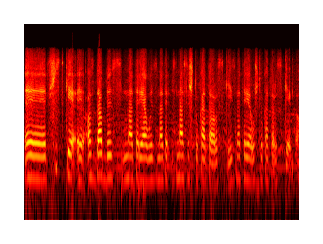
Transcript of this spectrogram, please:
e, wszystkie e, ozdoby z materiału z, masy sztukatorskiej, z materiału sztukatorskiego.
